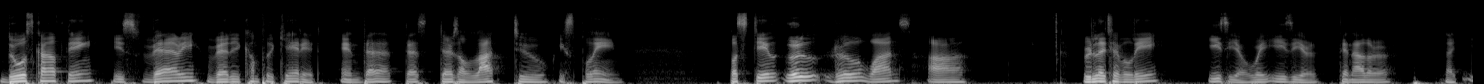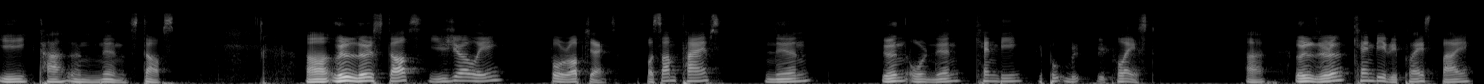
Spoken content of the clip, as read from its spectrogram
Those kind of thing is very, very complicated. And that, that's, there's a lot to explain. But still, 을, 를 ones are relatively easier, way easier than other like 이, 가, 은, 는 stops. Uh, 을, 를 stops usually for objects, but sometimes 는, 은 or 는 can be re replaced. Uh, 을, 를 can be replaced by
